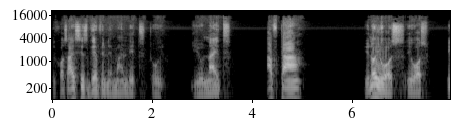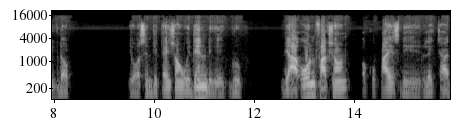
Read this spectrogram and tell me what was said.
because ISIS gave him a mandate to unite after you know he was he was picked up he was in detention within the group. Their own faction occupies the lake chad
